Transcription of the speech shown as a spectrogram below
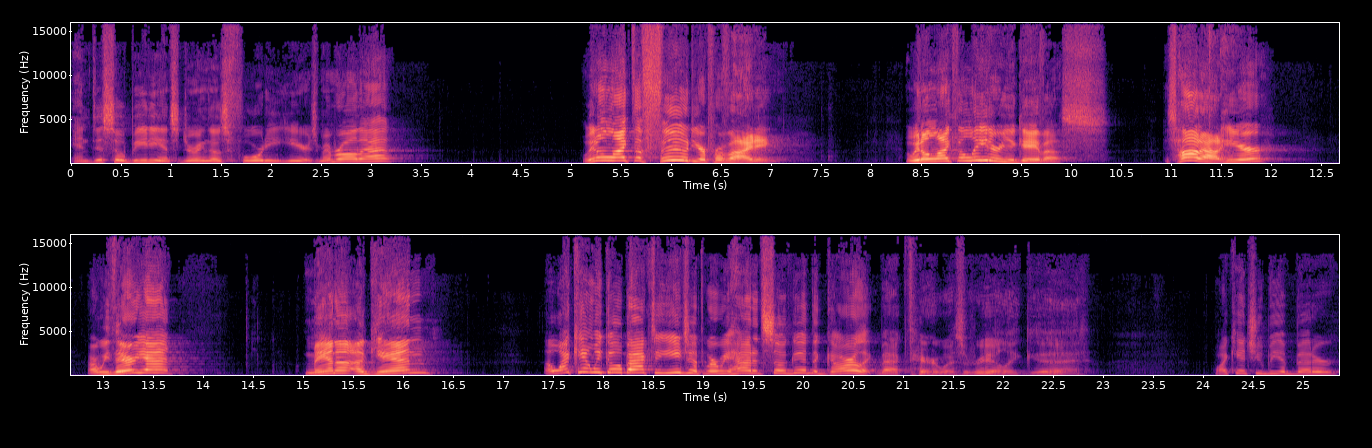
and disobedience during those 40 years. Remember all that? We don't like the food you're providing. We don't like the leader you gave us. It's hot out here. Are we there yet? Manna again? Oh, why can't we go back to Egypt where we had it so good? The garlic back there was really good. Why can't you be a better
